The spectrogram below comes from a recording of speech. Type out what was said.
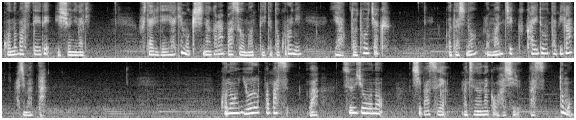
このバス停で一緒になり二人でやきもきしながらバスを待っていたところにやっと到着。私のロマンチック街道旅が始まった。このヨーロッパバスは通常の市バスや街の中を走るバスとも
